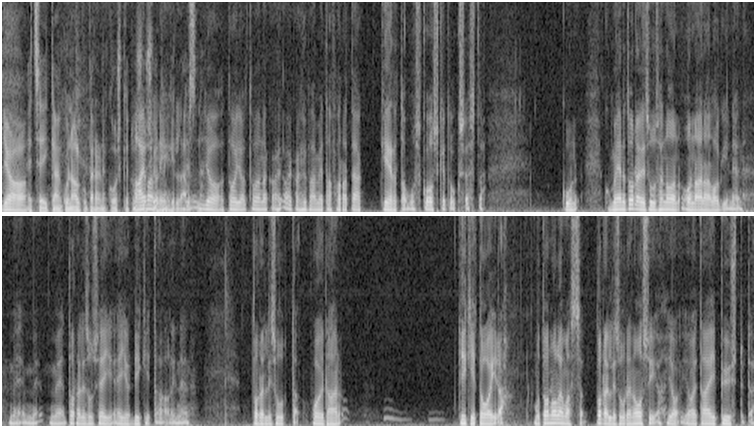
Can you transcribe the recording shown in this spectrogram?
joo. että se ikään kuin alkuperäinen kosketus Aivan olisi jotenkin niin. läsnä. Joo, tuo, tuo on aika, aika hyvä metafora tämä kertomus kosketuksesta kun, kun meidän todellisuushan on, on analoginen, me, me, meidän todellisuus ei, ei ole digitaalinen. Todellisuutta voidaan digitoida, mutta on olemassa todellisuuden osia, jo, joita ei pystytä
